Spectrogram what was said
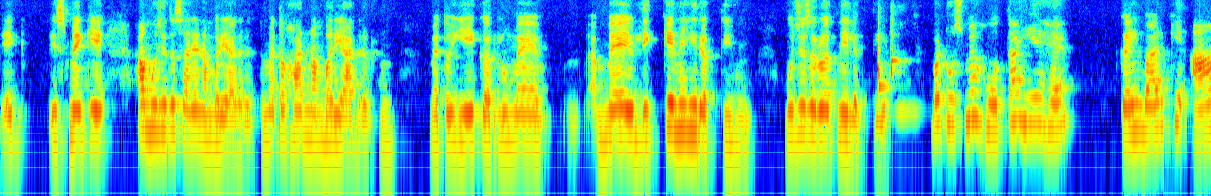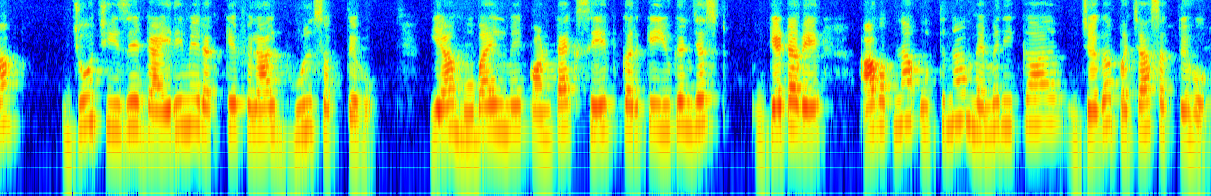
एक इसमें कि हाँ मुझे तो सारे नंबर याद रहते मैं तो हर नंबर याद रख लूँ मैं तो ये कर लूँ मैं मैं लिख के नहीं रखती हूँ मुझे ज़रूरत नहीं लगती है। बट उसमें होता ये है, कई बार कि आप जो चीज़ें डायरी में रख के फ़िलहाल भूल सकते हो, या मोबाइल में कॉन्टैक्ट सेव करके you can just get away आप अपना उतना मेमोरी का जगह बचा सकते हो।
